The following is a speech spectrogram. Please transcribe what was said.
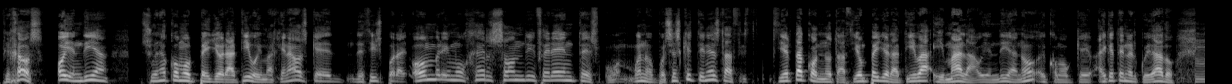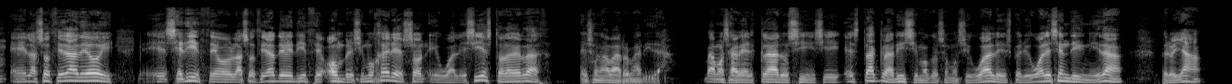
Fijaos, hoy en día suena como peyorativo. Imaginaos que decís por ahí, hombre y mujer son diferentes. Bueno, pues es que tiene esta cierta connotación peyorativa y mala hoy en día, ¿no? Como que hay que tener cuidado. En la sociedad de hoy eh, se dice, o la sociedad de hoy dice, hombres y mujeres son iguales. Y esto, la verdad, es una barbaridad. Vamos a ver, claro, sí, sí, está clarísimo que somos iguales, pero iguales en dignidad, pero ya,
